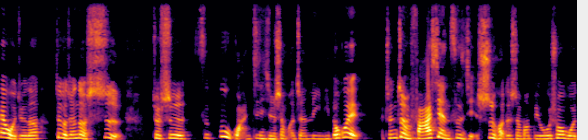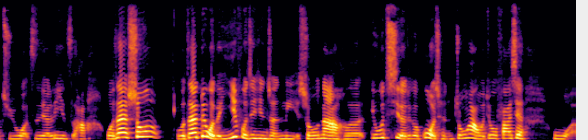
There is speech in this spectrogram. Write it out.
哎，我觉得这个真的是，就是是不管进行什么整理，你都会真正发现自己适合的什么。比如说，我举我自己的例子哈，我在收。我在对我的衣服进行整理、收纳和丢弃的这个过程中啊，我就发现我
